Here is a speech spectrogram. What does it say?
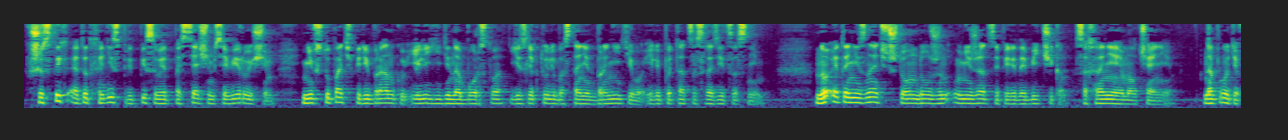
В-шестых, этот хадис предписывает постящимся верующим не вступать в перебранку или единоборство, если кто-либо станет бронить его или пытаться сразиться с ним – но это не значит, что он должен унижаться перед обидчиком, сохраняя молчание. Напротив,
